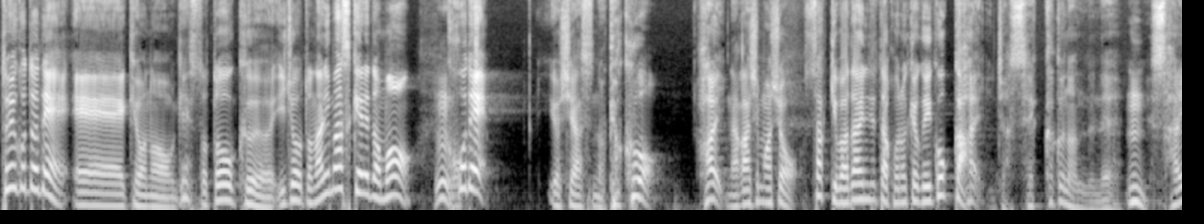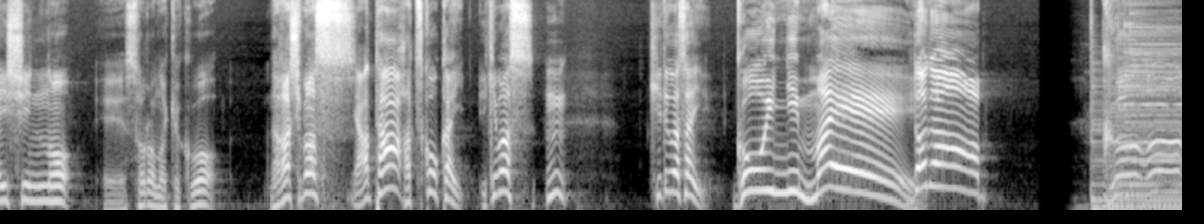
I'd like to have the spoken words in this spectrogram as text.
ということで、えー今日のゲストトーク以上となりますけれども、うん。ここで吉安の曲をはい。流しましょう。さっき話題に出たこの曲いこっか。はい。じゃあせっかくなんでね、うん。最新の、えーソロの曲を流します。やった初公開いきます。うん、聞いてください。強引に前どうぞ。強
